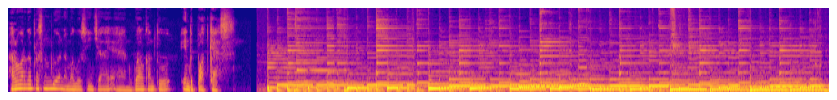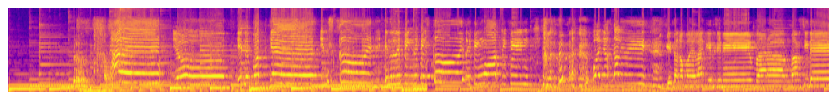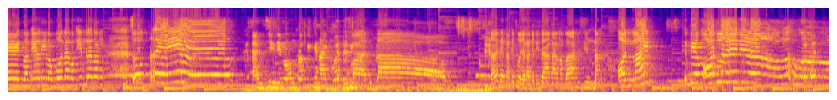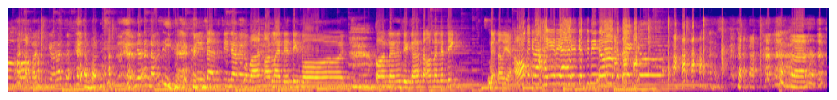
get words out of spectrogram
Halo warga plus 62, nama gue Sijai and welcome to In The Podcast. Halo, Kita kembali lagi di sini bareng Bang Sidek, Bang Eli, Bang Bona, Bang Indra, Bang Supreyo. Anjing dia ngomong grafiknya naik banget. Mantap. Kalian yang kaget semua jangan kaget. Kita akan ngebahas di sini tentang online game online ya Allah. Apaan sih ini orang? Apaan sih? Ini orang kenapa sih? Kita di sini akan ngebahas online dating boy. Online dating kan online dating? Nggak tahu ya. Oke kita akhiri ya ayo chat ini. Oke thank you.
